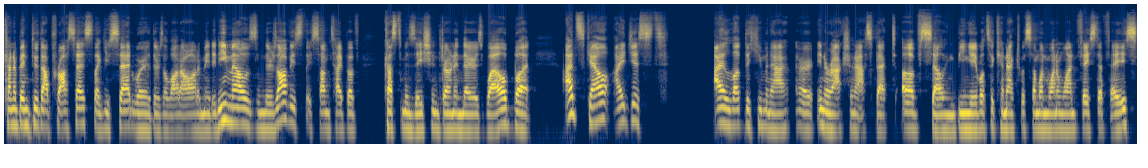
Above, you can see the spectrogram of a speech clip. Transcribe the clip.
kind of been through that process like you said where there's a lot of automated emails and there's obviously some type of customization thrown in there as well, but at scale, I just, I love the human a- or interaction aspect of selling, being able to connect with someone one on one, face to face.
